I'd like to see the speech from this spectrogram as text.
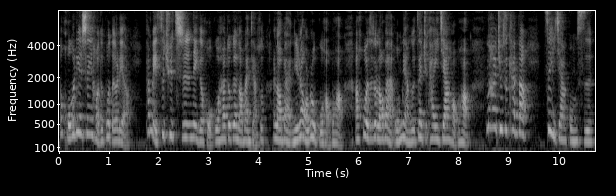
那火锅店生意好的不得了。他每次去吃那个火锅，他都跟老板讲说：“哎，老板，你让我入股好不好？啊，或者是老板，我们两个再去开一家好不好？”那他就是看到这家公司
